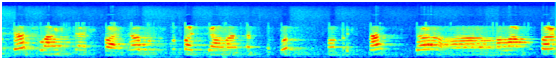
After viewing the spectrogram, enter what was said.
juga selain daripada penutupan jalan tersebut, pemerintah juga uh, melakukan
